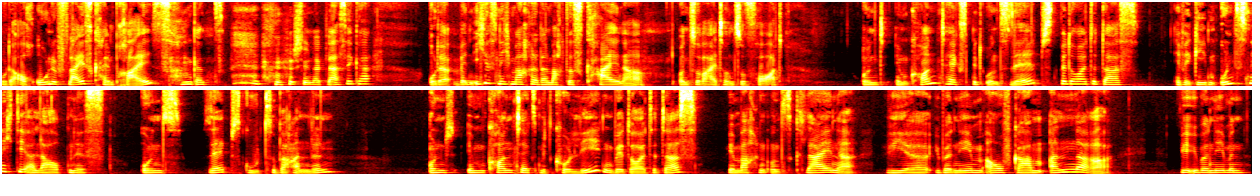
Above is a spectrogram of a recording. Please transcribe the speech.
Oder auch ohne Fleiß kein Preis. Ein ganz schöner Klassiker. Oder wenn ich es nicht mache, dann macht es keiner. Und so weiter und so fort. Und im Kontext mit uns selbst bedeutet das, wir geben uns nicht die Erlaubnis, uns selbst gut zu behandeln. Und im Kontext mit Kollegen bedeutet das, wir machen uns kleiner, wir übernehmen Aufgaben anderer, wir übernehmen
